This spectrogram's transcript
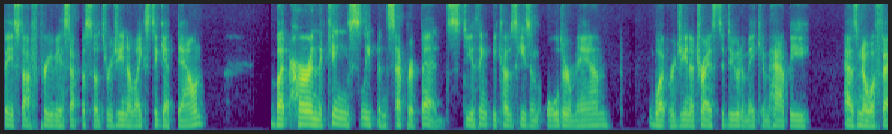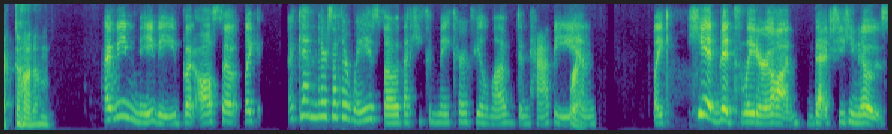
based off previous episodes regina likes to get down but her and the king sleep in separate beds do you think because he's an older man what regina tries to do to make him happy has no effect on him I mean, maybe, but also, like, again, there's other ways, though, that he could make her feel loved and happy. Right. And, like, he admits later on that she, he knows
